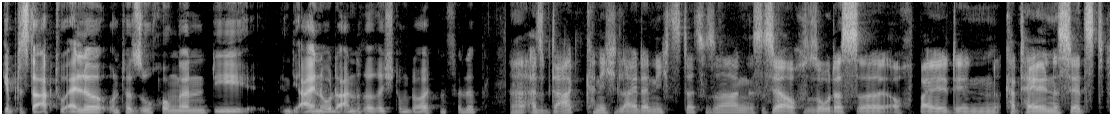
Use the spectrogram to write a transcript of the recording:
Gibt es da aktuelle Untersuchungen, die in die eine oder andere Richtung deuten, Philipp? Äh, also da kann ich leider nichts dazu sagen. Es ist ja auch so, dass äh, auch bei den Kartellen es jetzt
